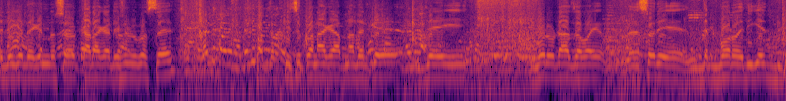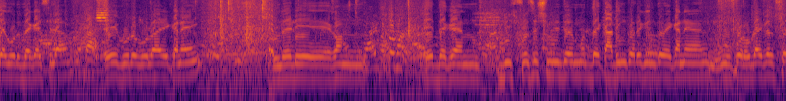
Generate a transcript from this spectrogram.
এদিকে দেখেন দর্শক, কাটাকাটি শুরু করছে। কিছুক্ষণ আগে আপনাদেরকে যেই গরুটা জবাই, সরি, বড় এদিকে দুটা গরু দেখাইছিলাম। এই গরুগুলো এখানেই অলরেডি এখন এই দেখেন বিশ পঁচিশ মিনিটের মধ্যে কাটিং করে কিন্তু এখানে উপর উঠাই ফেলছে।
